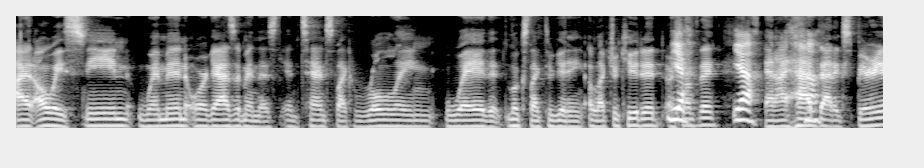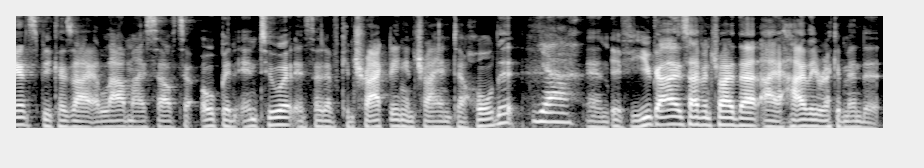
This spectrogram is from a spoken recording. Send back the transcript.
I had always seen women orgasm in this intense, like rolling way that looks like they're getting electrocuted or yeah. something. Yeah. And I had huh. that experience because I allowed myself to open into it instead of contracting and trying to hold it. Yeah. And if you guys haven't tried that, I highly recommend it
